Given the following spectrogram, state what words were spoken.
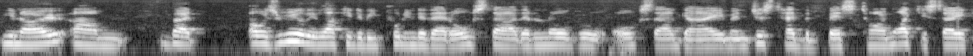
You know, um, but I was really lucky to be put into that All Star, that inaugural All Star game, and just had the best time. Like you say,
